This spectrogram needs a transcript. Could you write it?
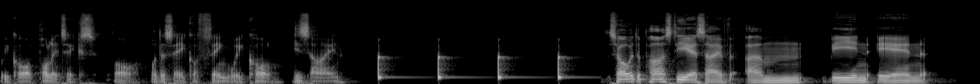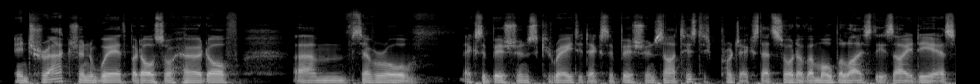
we call politics or for the sake of thing we call design. So over the past years, I've um, been in interaction with, but also heard of um, several exhibitions, curated exhibitions, artistic projects that sort of mobilize these ideas.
